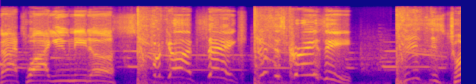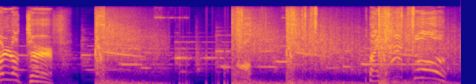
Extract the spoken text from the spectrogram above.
That's why you need us. For God's sake, this is crazy. This is Cholo turf. Payaso!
